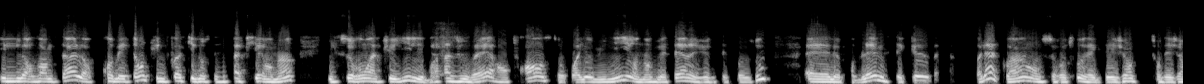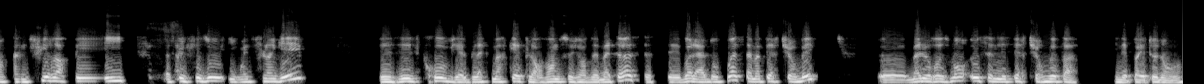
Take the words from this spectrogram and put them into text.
ils leur vendent ça, leur promettant qu'une fois qu'ils ont ces papiers en main, ils seront accueillis les bras ouverts en France, au Royaume-Uni, en Angleterre et je ne sais pas où. Et le problème, c'est que ben, voilà quoi, hein, on se retrouve avec des gens qui sont déjà en train de fuir leur pays parce que chez eux, ils vont être flingués. Les escrocs via le black market leur vendent ce genre de matos. C'est voilà. Donc moi, ça m'a perturbé. Euh, malheureusement, eux, ça ne les perturbe pas. Ce n'est pas étonnant. Hein.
